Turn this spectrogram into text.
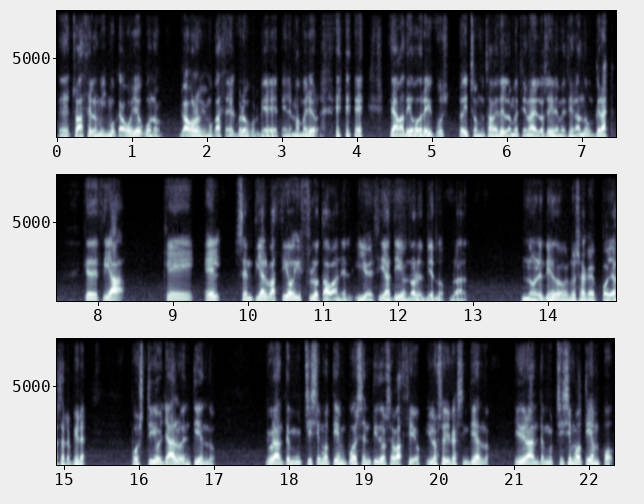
De hecho, hace lo mismo que hago yo. Bueno, yo hago lo mismo que hace él, pero porque él es más mayor. Se llama Diego Dreyfus. Lo he dicho muchas veces, lo he mencionado y lo seguiré mencionando. Un crack. Que decía que él sentía el vacío y flotaba en él. Y yo decía, tío, no lo entiendo. No lo entiendo. No sé a qué polla se refiere. Pues, tío, ya lo entiendo. Durante muchísimo tiempo he sentido ese vacío y lo seguiré sintiendo. Y durante muchísimo tiempo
